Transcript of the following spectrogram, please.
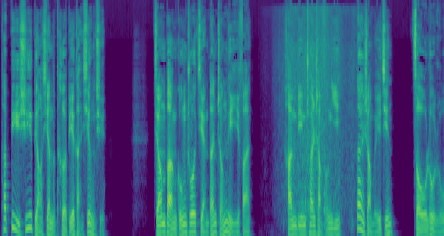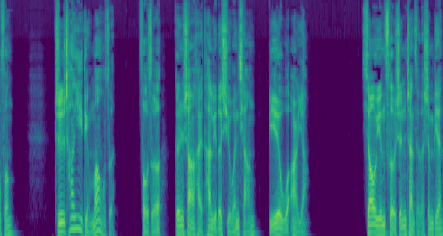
他必须表现的特别感兴趣。”将办公桌简单整理一番，韩冰穿上风衣，戴上围巾，走路如风，只差一顶帽子。否则，跟上海滩里的许文强别无二样。肖云侧身站在他身边，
